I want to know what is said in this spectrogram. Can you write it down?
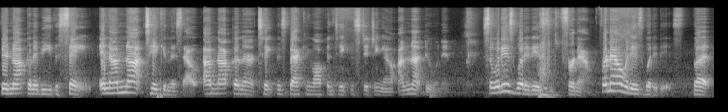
they're not going to be the same. And I'm not taking this out. I'm not going to take this backing off and take the stitching out. I'm not doing it. So it is what it is for now. For now, it is what it is. But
